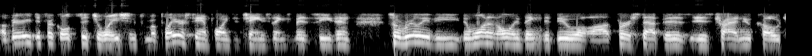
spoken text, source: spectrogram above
a very difficult situation from a player standpoint to change things midseason. So really, the the one and only thing to do uh, first step is is try a new coach.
